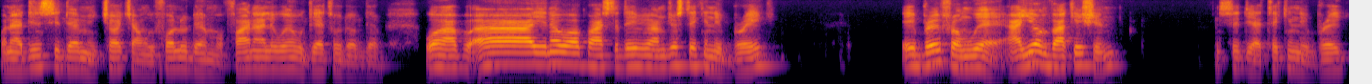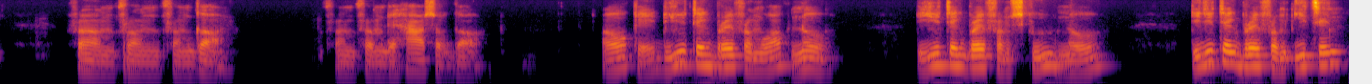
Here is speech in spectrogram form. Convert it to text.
When I didn't see them in church and we followed them, finally, when we get hold of them, what happened? Ah, uh, you know what, Pastor David, I'm just taking a break. A break from where? Are you on vacation? He said they are taking a break from from from God, from from the house of God. Okay. Do you take break from work? No. Did you take break from school? No. Did you take break from eating?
